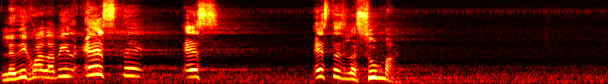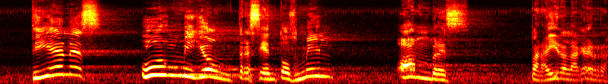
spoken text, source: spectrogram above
le dijo a David, este es, esta es la suma. Tienes un millón trescientos mil hombres para ir a la guerra.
